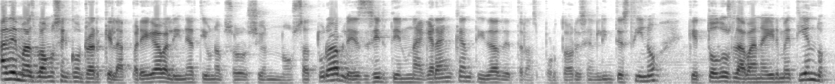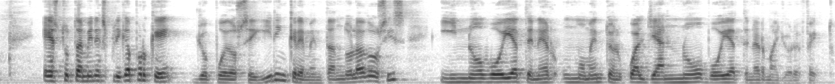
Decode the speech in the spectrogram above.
Además vamos a encontrar que la pregabalina tiene una absorción no saturable, es decir, tiene una gran cantidad de transportadores en el intestino que todos la van a ir metiendo. Esto también explica por qué yo puedo seguir incrementando la dosis y no voy a tener un momento en el cual ya no voy a tener mayor efecto,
